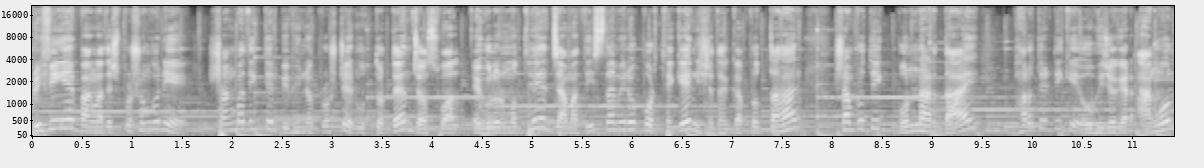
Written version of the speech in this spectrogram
ব্রিফিংয়ে বাংলাদেশ প্রসঙ্গ নিয়ে সাংবাদিকদের বিভিন্ন প্রশ্নের উত্তর দেন জসওয়াল এগুলোর মধ্যে জামাতে ইসলামের ওপর থেকে নিষেধাজ্ঞা প্রত্যাহার, সাম্প্রতিক বন্যার দায়, ভারতের দিকে অভিযোগের আঙুল,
